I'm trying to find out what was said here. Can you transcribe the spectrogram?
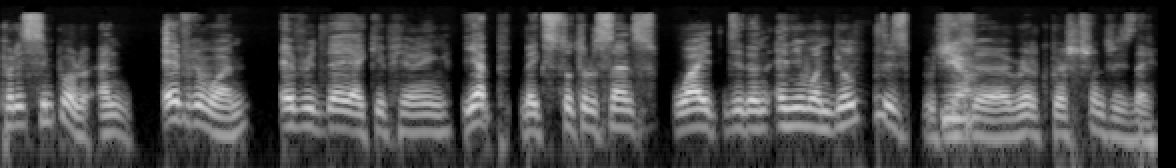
pretty simple. And everyone, every day, I keep hearing, yep, makes total sense. Why didn't anyone build this? Which yeah. is a real question to this day.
